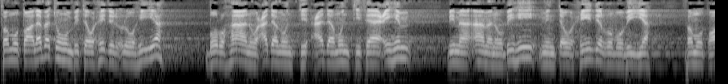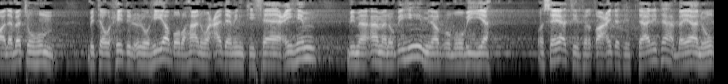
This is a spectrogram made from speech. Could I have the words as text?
فمطالبتهم بتوحيد الألوهية برهان عدم عدم انتفاعهم بما آمنوا به من توحيد الربوبية فمطالبتهم بتوحيد الألوهية برهان عدم انتفاعهم بما آمنوا به من الربوبية. وسيأتي في القاعدة الثالثة بيان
